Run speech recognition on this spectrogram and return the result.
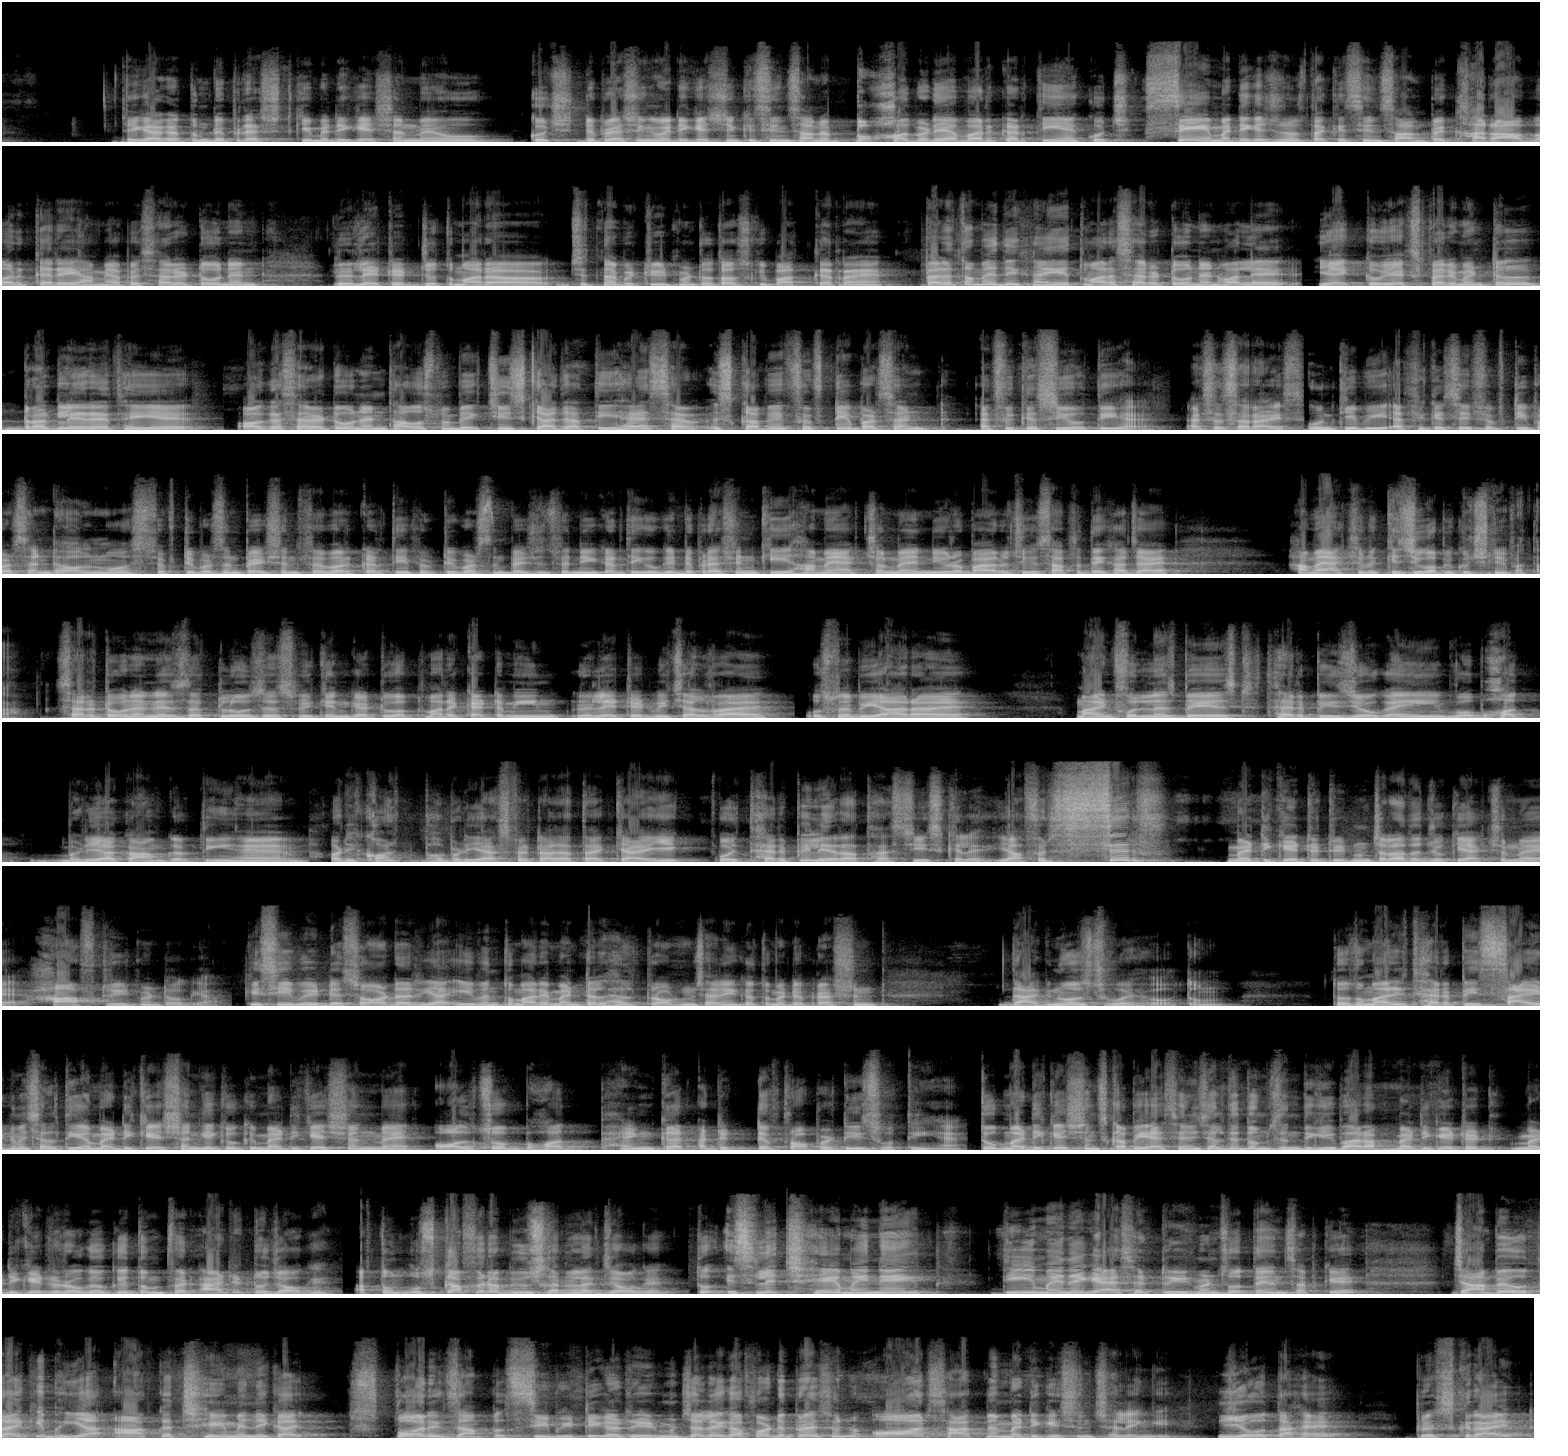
ठीक है, अगर तुम डिप्रेशन की मेडिकेशन में हो, कुछ डिप्रेशन की मेडिकेशन किसी इंसान में बहुत बढ़िया वर्क करती हैं, कुछ सेम मेडिकेशन होता है, किसी इंसान पे खराब वर्क करे, हम यहाँ पे सेरोटोनिन रिलेटेड जो तुम्हारा जितना भी ट्रीटमेंट होता है उसकी बात कर रहे हैं। पहले तो हमें देखना ये तुम्हारा सेरोटोनिन वाले या कोई एक्सपेरिमेंटल ड्रग ले रहे थे ये। और अगर सेरोटोनिन था, उसमें भी एक चीज़ क्या आ जाती है इसका भी फिफ्टी परसेंट एफिकेसी होती है एस उनकी भी एफिकेसी फिफ्टी परसेंट है ऑलमोस्ट फिफ्टी परसेंट पेशेंट पे वर्क करती है फिफ्टी परसेंट पेशेंट पे नहीं करती, क्योंकि डिप्रेशन की हमें एक्चुअल में न्यूरोबायोलॉजी के हिसाब से देखा जाए हमें एक्चुअली किसी को भी कुछ नहीं पता। Serotonin is the closest we can get to अब तुम्हारे कैटामीन रिलेटेड भी चल रहा है, उसमें भी आ रहा है। माइंडफुलनेस बेस्ड थेरेपीज जो गई, वो बहुत बढ़िया काम करती हैं। और एक और बहुत बढ़िया एस्पेक्ट आ जाता है। क्या ये कोई थेरेपी ले रहा था इस चीज़ के लिए? या फिर सिर्फ़ मेडिकेटेड ट्रीटमेंट चला था जो कि एक्चुअल में हाफ़ ट्रीटमेंट हो गया? किसी भी डिसऑर्डर या इवन तुम्हारे मेंटल हेल्थ प्रॉब्लम चलेंगे तुम्हें डिप्रेशन डायग्नोज हुए हो तुम तो तुम्हारी थेरेपी साइड में चलती है मेडिकेशन के, क्योंकि मेडिकेशन में ऑल्सो बहुत भयंकर अडिक्टिव प्रॉपर्टीज़ होती हैं। तो मेडिकेशन कभी ऐसे नहीं चलती, तुम ज़िंदगी भर अब मेडिकेटेड मेडिकेटेड हो क्योंकि तुम फिर एडिक्ट हो जाओगे। अब तुम उसका फिर अब्यूज करने लग जाओगे। तो इसलिए छह महीने, तीन महीने के ऐसे ट्रीटमेंट्स होते हैं इन सबके, जहाँ पे होता है कि भैया, आपका छह महीने का फॉर एग्ज़ाम्पल सीबीटी का ट्रीटमेंट चलेगा फॉर डिप्रेशन और साथ में मेडिकेशन चलेंगी। ये होता है प्रिस्क्राइब्ड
